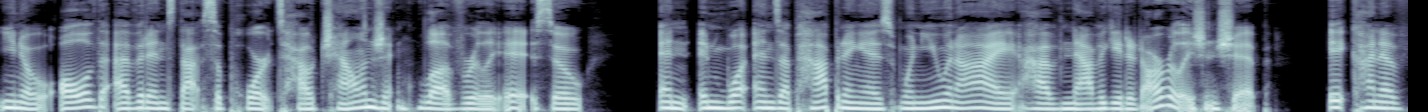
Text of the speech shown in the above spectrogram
you know all of the evidence that supports how challenging love really is. So and and what ends up happening is when you and i have navigated our relationship it kind of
